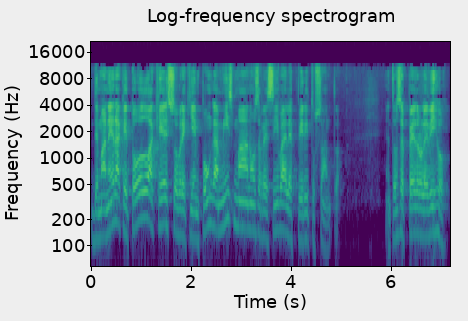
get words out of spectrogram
de manera que todo aquel sobre quien ponga mis manos reciba el Espíritu Santo. Entonces Pedro le dijo,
